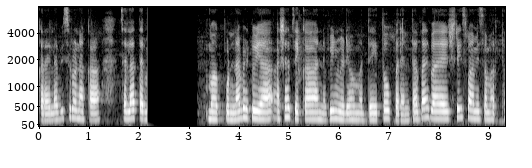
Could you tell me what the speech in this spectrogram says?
करायला विसरू नका. चला तर मग पुन्हा भेटूया अशाच एका नवीन व्हिडिओमध्ये तोपर्यंत बाय बाय श्री स्वामी समर्थ.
